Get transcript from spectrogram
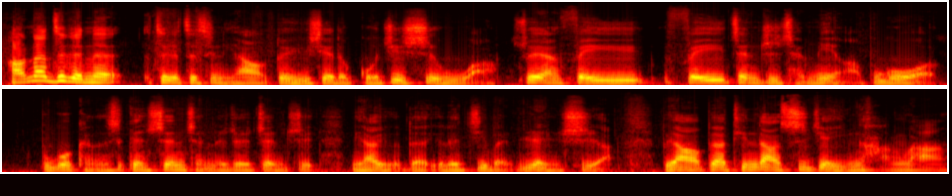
好，那这个呢，这个这是你要对于一些的国际事务啊，虽然非非政治层面啊，不过。不过可能是更深层的这个政治，你要有的有的基本认识啊，不要不要听到世界银行啦，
